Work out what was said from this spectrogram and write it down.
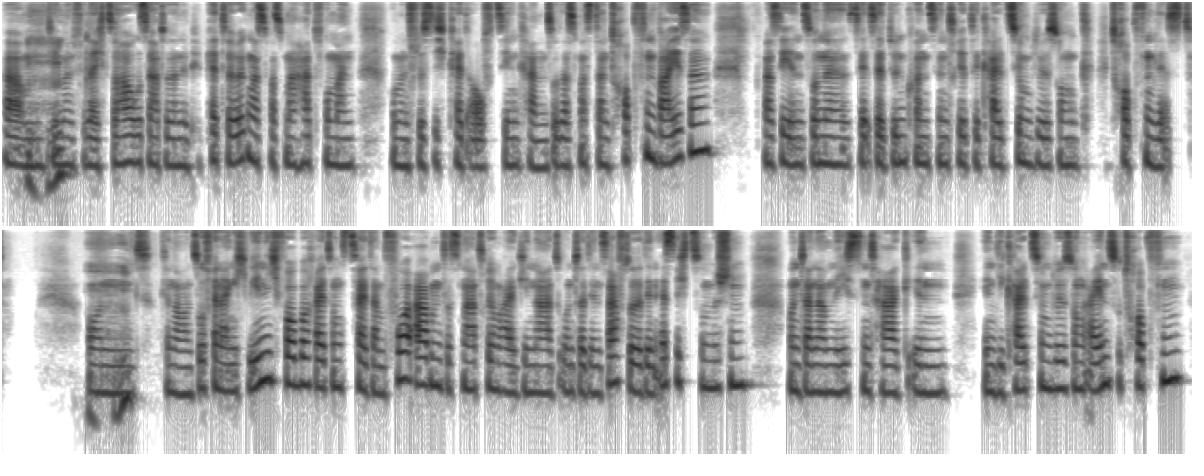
Ähm, mhm. die man vielleicht zu Hause hat oder eine Pipette, irgendwas, was man hat, wo man, wo man Flüssigkeit aufziehen kann, so dass man es dann tropfenweise quasi in so eine sehr, sehr dünn konzentrierte Calciumlösung tropfen lässt. Und mhm. genau, insofern eigentlich wenig Vorbereitungszeit am Vorabend, das Natriumalginat unter den Saft oder den Essig zu mischen und dann am nächsten Tag in, in die Calciumlösung einzutropfen.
